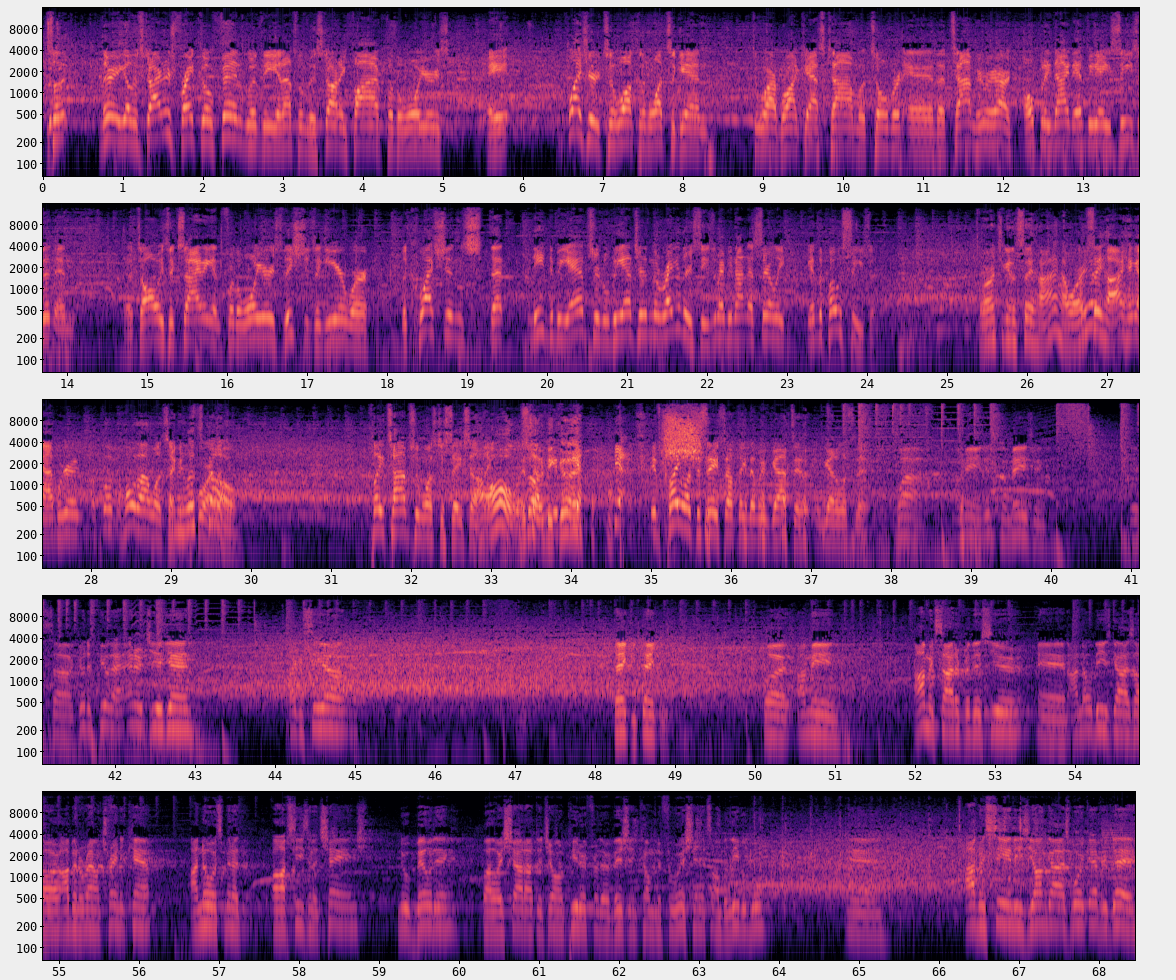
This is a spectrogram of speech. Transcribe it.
So there you go, the starters. Franco Finn with the announcement of the starting five for the Warriors. A pleasure to welcome once again to our broadcast Tom Tolbert. And uh, Tom, here we are, opening night NBA season, and it's always exciting, and for the Warriors, this is a year where the questions that need to be answered will be answered in the regular season, maybe not necessarily in the postseason. Well, aren't you going to say hi? How are I'll you? Say hi. Hang on. We're going to hold on one second. I mean, let's go. Klay Thompson wants to say something. Oh, this so ought to be if, good. Yeah, yeah, if Klay wants to say something, then we've got to we've got to listen. Wow, I mean, this is amazing. It's uh, good to feel that energy again. I can see. Uh, thank you, thank you. But I mean, I'm excited for this year, and I know these guys are. I've been around training camp. I know it's been an off season of change, new building. By the way, shout out to Joe and Peter for their vision coming to fruition. It's unbelievable. And I've been seeing these young guys work every day,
